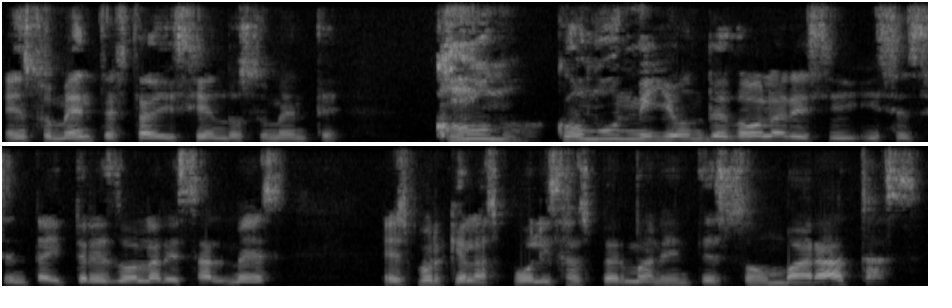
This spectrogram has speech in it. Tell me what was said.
en su mente está diciendo su mente, ¿cómo? ¿Cómo un millón de dólares y, 63 dólares al mes? Es porque las pólizas permanentes son baratas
